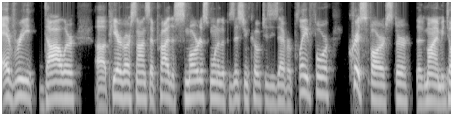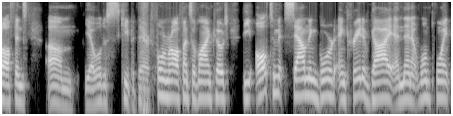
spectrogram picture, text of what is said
Every dollar." Uh, Pierre Garcon said, "Probably the smartest one of the position coaches he's ever played." for. Chris Foerster, the Miami Dolphins. Um, yeah, we'll just keep it there. Former offensive line coach, the ultimate sounding board and creative guy. And then at one point,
